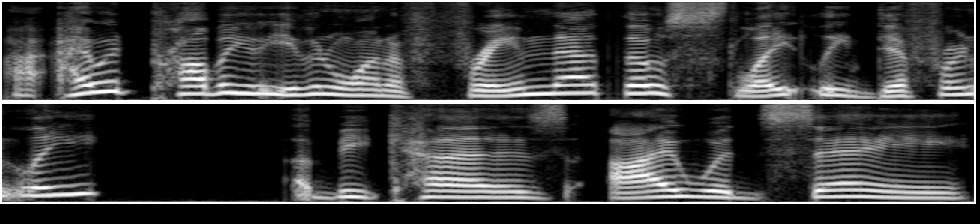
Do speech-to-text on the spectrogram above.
I would probably even want to frame that though slightly differently, uh, because I would say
